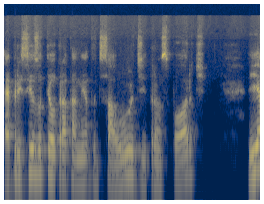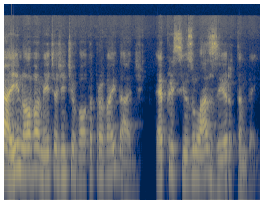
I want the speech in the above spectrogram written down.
É preciso ter o tratamento de saúde, transporte. E aí, novamente, a gente volta para a vaidade. É preciso lazer também.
